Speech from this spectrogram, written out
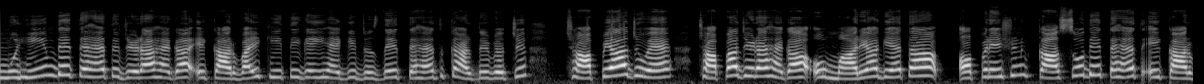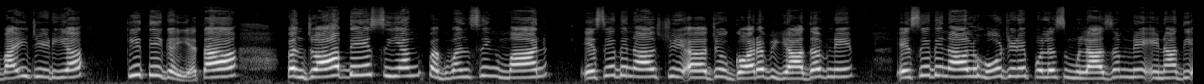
ਮੁਹਿੰਮ ਦੇ ਤਹਿਤ ਜਿਹੜਾ ਹੈਗਾ ਇਹ ਕਾਰਵਾਈ ਕੀਤੀ ਗਈ ਹੈਗੀ, ਜਿਸ ਦੇ ਤਹਿਤ ਘਰ ਦੇ ਵਿੱਚ ਛਾਪਿਆ ਜੋ ਹੈ, ਛਾਪਾ ਜਿਹੜਾ ਹੈਗਾ ਉਹ ਮਾਰਿਆ ਗਿਆ ਤਾਂ ਆਪਰੇਸ਼ਨ ਕਾਸੋ ਦੇ ਤਹਿਤ ਇਹ ਕਾਰਵਾਈ ਜਿਹੜੀ ਆ ਕੀਤੀ ਗਈ ਹੈ। ਤਾਂ ਪੰਜਾਬ ਦੇ ਸੀਐਮ ਭਗਵੰਤ ਸਿੰਘ ਮਾਨ ਇਸੇ ਦੇ ਨਾਲ ਸ਼੍ਰੀ- ਜੋ ਗੌਰਵ ਯਾਦਵ ਨੇ, ਇਸੇ ਦੇ ਨਾਲ ਹੋਰ ਜਿਹੜੇ ਪੁਲਿਸ ਮੁਲਾਜ਼ਮ ਨੇ, ਇਹਨਾਂ ਦੀ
